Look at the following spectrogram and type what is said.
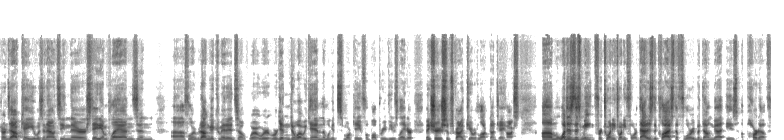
turns out KU was announcing their stadium plans, and uh, Flory Bidunga committed. So we're, we're, we're getting to what we can, and then we'll get some more KU football previews later. Make sure you're subscribed here with Locked On Jayhawks. Um, what does this mean for 2024? That is the class that Flory Bidunga is a part of.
